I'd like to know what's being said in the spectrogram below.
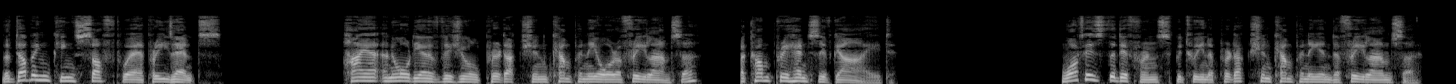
The Dubbing King software presents Hire an audio-visual production company or a freelancer? A comprehensive guide. What is the difference between a production company and a freelancer?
